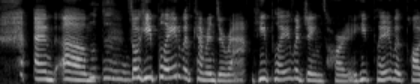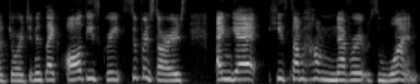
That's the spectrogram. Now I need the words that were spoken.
and um, so he played with Cameron Durant, he played with James Harden, he played with Paul George, and it's like all these great superstars, and yet he somehow never won.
